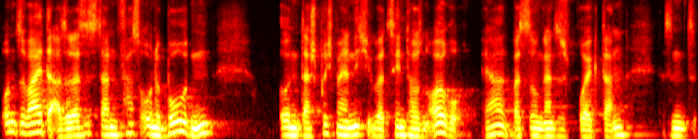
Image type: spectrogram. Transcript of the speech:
und so weiter. Also das ist dann fast ohne Boden. Und da spricht man ja nicht über 10.000 Euro, ja, was so ein ganzes Projekt dann, das sind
